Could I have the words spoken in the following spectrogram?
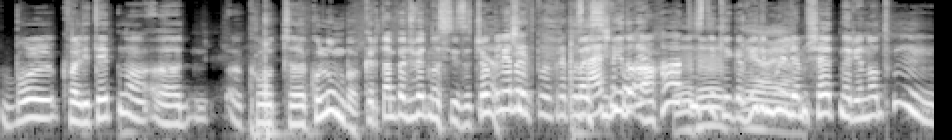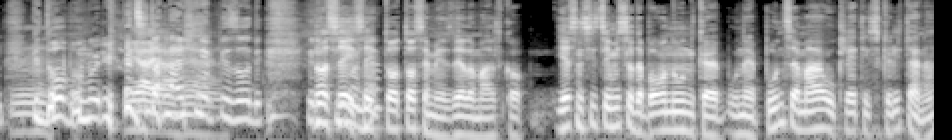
bolj kvalitetno uh, kot uh, Kolumbo, ker tam pač vedno si začel ja, gledati. prepoznaš pa si videl, aha, tisti, ki ga vidim, Ja, ja. William Shatner je not, hm, kdo bo moril Ja, v ja, današnji ja, ja. epizodi. No, sej, Recimo, sej, ne. to, to se mi je zdelo malo tako jaz sem sicer mislil, da bo on un, ker une punce ima v kleti skrite, ne?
